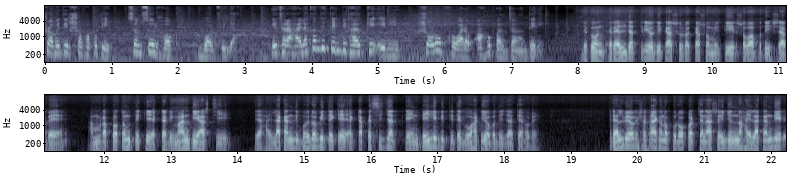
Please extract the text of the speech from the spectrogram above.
সমিতির সভাপতি শামসুল হক বরভুইয়া। এছাড়া হাইলাকান্দির তিন বিধায়ককে এ নিয়ে সরব হওয়ারও আহ্বান জানান তিনি। দেখুন, রেলযাত্রী অধিকার সুরক্ষা সমিতির সভাপতি হিসাবে আমরা প্রথম থেকে একটা ডিমান্ড দিয়ে আসছি যে হাইলাকান্দি ভৈরবী থেকে একটা প্যাসেঞ্জার ট্রেন ডেইলি ভিত্তিতে গুয়াহাটি অবধি যেতে হবে। রেল বিভাগ সেটা এখনও পুরো করছে না, সেই জন্য হাইলাকান্দির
